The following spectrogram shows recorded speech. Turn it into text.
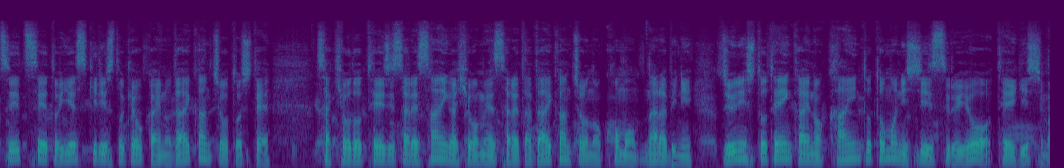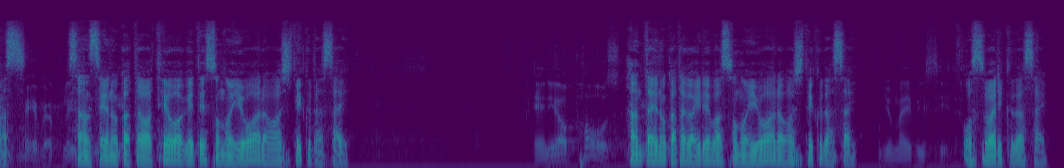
末越生とイエス・キリスト教会の大官長として、先ほど提示され賛意が表明された大官長の顧問、並びに十二使徒定員会の会員とともに支持するよう定義します。賛成の方は手を挙げてその意を表してください。反対の方がいればその意を表してください。お座りください。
